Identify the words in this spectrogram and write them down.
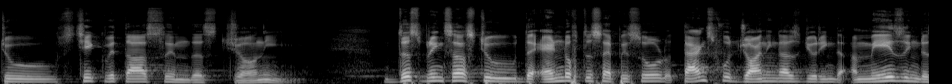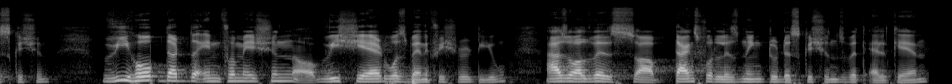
to stick with us in this journey. This brings us to the end of this episode. Thanks for joining us during the amazing discussion. We hope that the information uh, we shared was beneficial to you. As always, uh, thanks for listening to Discussions with LKN.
